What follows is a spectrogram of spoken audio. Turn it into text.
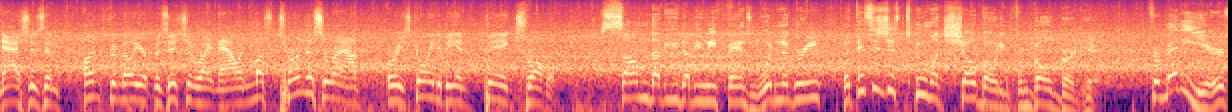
Nash is in unfamiliar position right now and must turn this around or he's going to be in big trouble. Some WWE fans wouldn't agree, but this is just too much showboating from Goldberg here. For many years,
